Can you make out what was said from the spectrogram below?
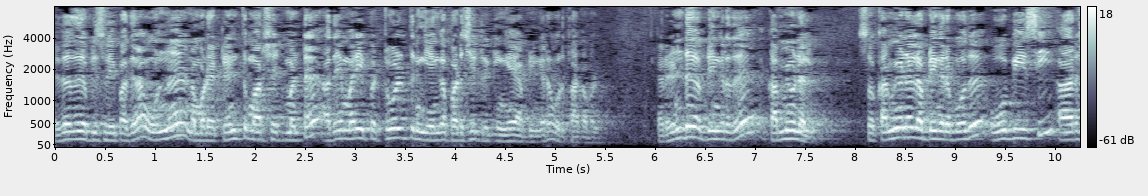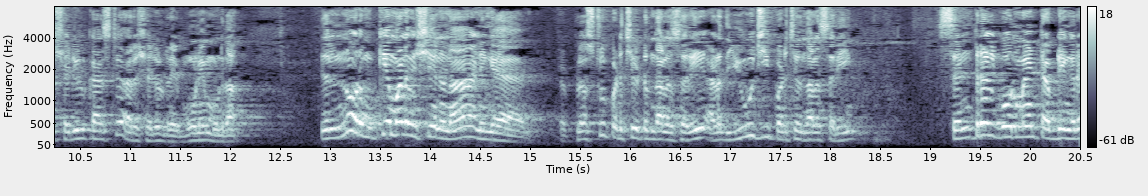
எதாவது அப்படி சொல்லி பார்த்தீங்கன்னா ஒன்று நம்மளுடைய டென்த் மார்க் ஸ்டேட்மெண்ட்டு அதே மாதிரி இப்போ டுவெல்த் நீங்கள் எங்கே படிச்சுட்டு இருக்கீங்க அப்படிங்கிற ஒரு தகவல். ரெண்டு அப்படிங்கிறது கம்யூனல் ஸோ கம்யூனல் அப்படிங்கிற போது OBC or scheduled caste or scheduled ரே மூணே மூணு தான் இதில் இன்னும் ஒரு முக்கியமான விஷயம் என்னென்னா நீங்கள் ப்ளஸ் டூ படிச்சுட்டு இருந்தாலும் சரி அல்லது யூஜி படிச்சிருந்தாலும் சரி சென்ட்ரல் கவர்மெண்ட் அப்படிங்கிற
